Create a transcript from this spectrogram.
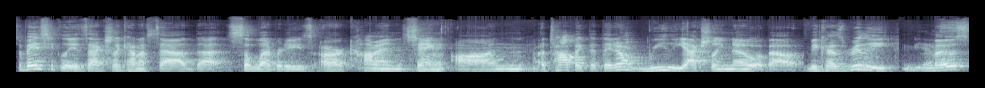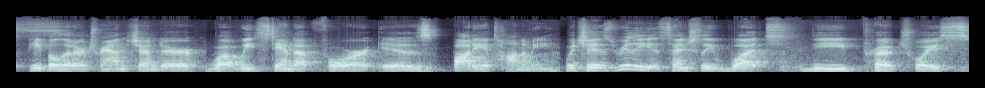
So basically, it's actually kind of sad that celebrities are commenting on a topic that they don't really actually know about. Because really, hmm, Yes. most people that are transgender, what we stand up for is body autonomy, which is really essentially what the pro choice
